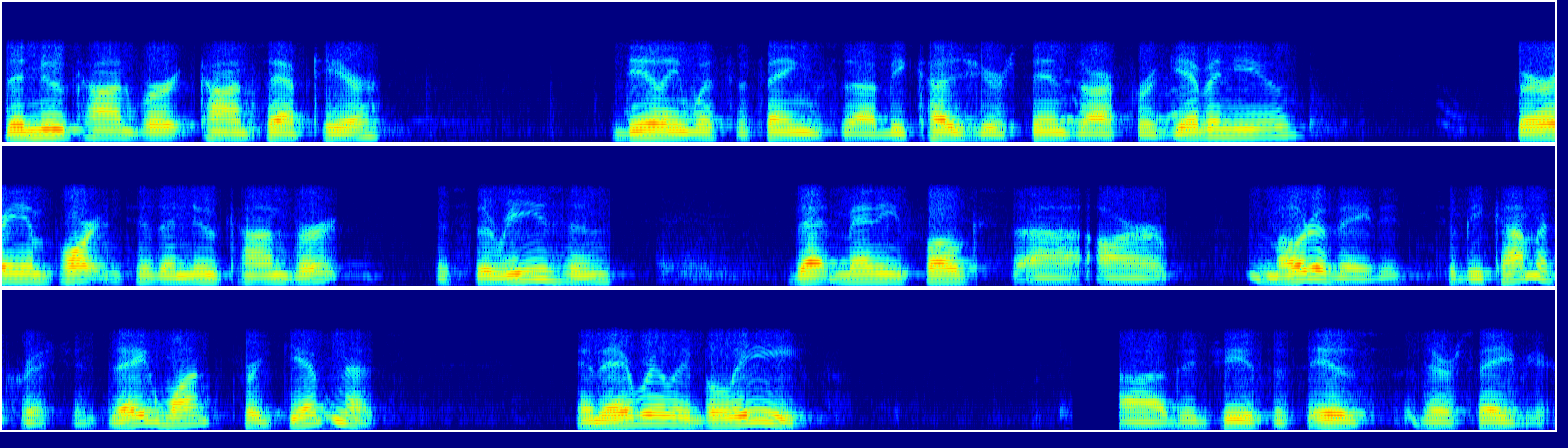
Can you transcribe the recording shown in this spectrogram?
the new convert concept here dealing with the things uh, because your sins are forgiven you. Very important to the new convert. It's the reason that many folks uh, are motivated to become a Christian. They want forgiveness, and they really believe uh, that Jesus is their Savior,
